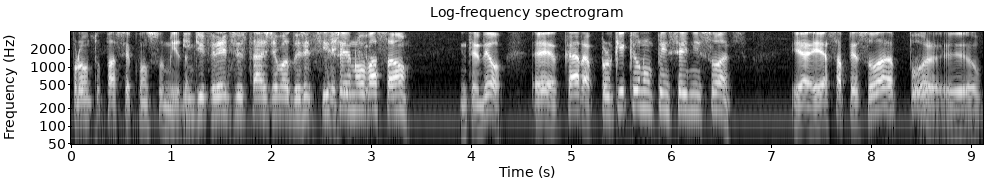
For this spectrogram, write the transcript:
pronto para ser consumido. Em diferentes estágios de amadurecimento. Isso é inovação, entendeu? É, cara, por que, que eu não pensei nisso antes? E aí essa pessoa, por, eu,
